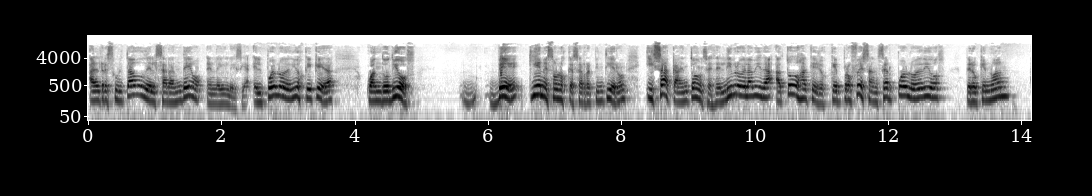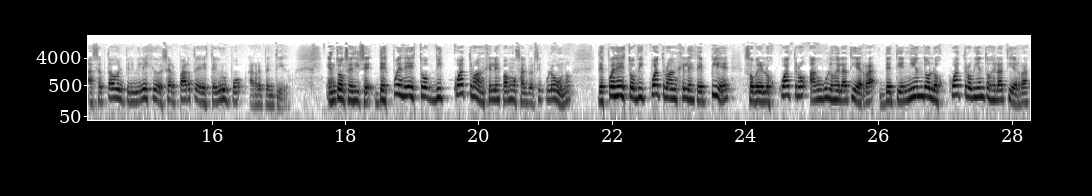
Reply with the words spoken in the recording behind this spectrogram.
al resultado del zarandeo en la iglesia, el pueblo de Dios que queda cuando Dios ve quiénes son los que se arrepintieron y saca entonces del libro de la vida a todos aquellos que profesan ser pueblo de Dios, pero que no han aceptado el privilegio de ser parte de este grupo arrepentido. Entonces dice, después de esto vi cuatro ángeles, vamos al versículo 1, después de esto vi cuatro ángeles de pie sobre los cuatro ángulos de la tierra, deteniendo los cuatro vientos de la tierra,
